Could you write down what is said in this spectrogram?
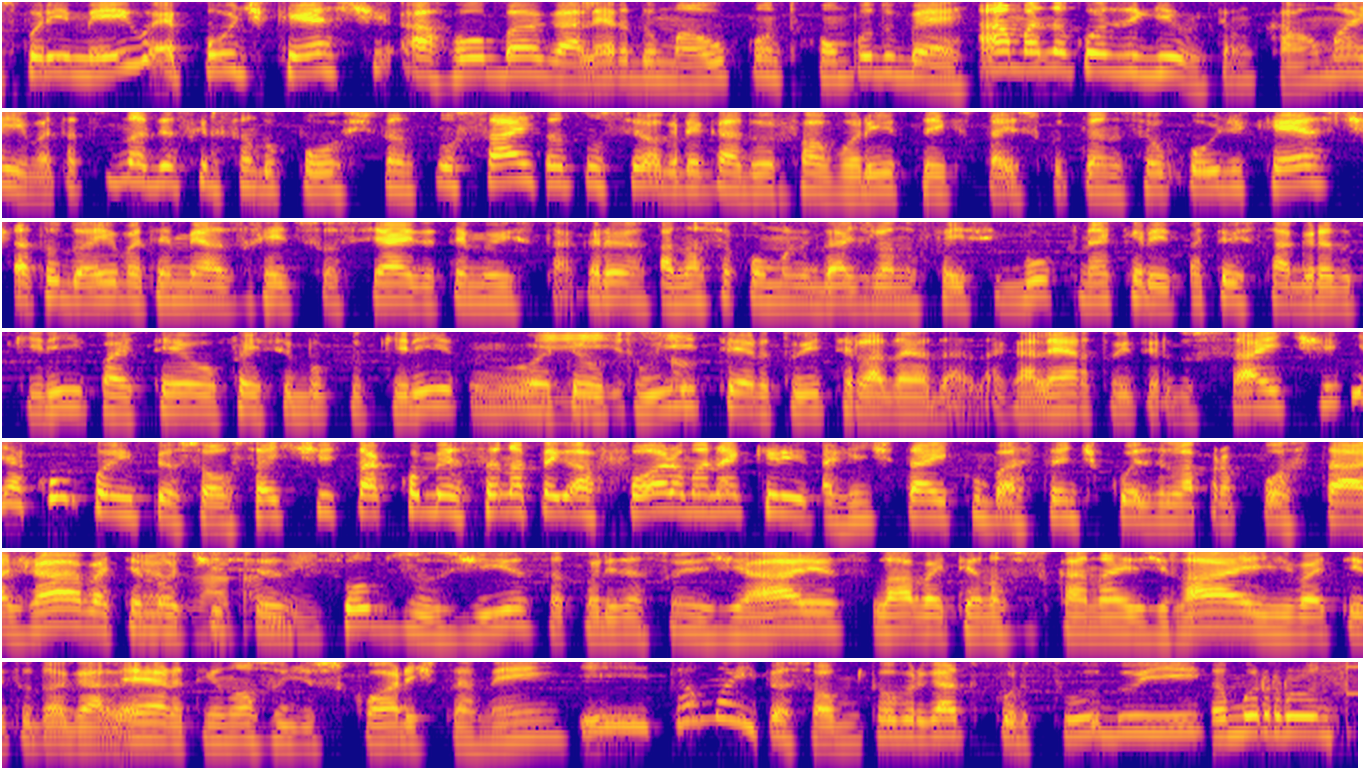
nós por e-mail, é podcast arroba galeradomaú.com.br. Ah, mas não conseguiu? Então calma aí, vai estar tudo na descrição do post, tanto no site, tanto no seu agregador favorito aí que tu tá escutando o seu podcast. Tá tudo aí, vai ter minhas redes sociais, vai ter meu Instagram, a nossa comunidade lá no Facebook, né, querido? Vai ter o Instagram do querido, vai ter o Facebook do querido, vai ter o. Twitter, o Twitter lá da, da, da galera, Twitter do site. E acompanhe, pessoal. O site está começando a pegar forma, né, querido? A gente tá aí com bastante coisa lá para postar já. Vai ter notícias Exatamente. todos os dias, atualizações diárias. Lá vai ter nossos canais de live, vai ter tudo a galera, tem o nosso Discord também. E tamo aí, pessoal. Muito obrigado por tudo e tamo junto.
